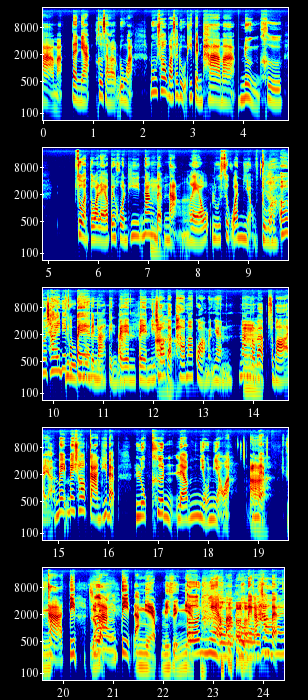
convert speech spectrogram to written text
ตามอะ แต่เนี้ยคือสำหรับลุงอะลุงชอบวัสดุที่เป็นผ้ามากหนึ่งคือ ส่วนตัวแล้วเป็นคนที่นั่งอืมแบบหนังแล้วรู้สึกว่าเหนียวตัว เออใช่นี่ไม่ก็รู้เป็พี่นแนนเป็นปะเป็นปะเป็นเป็นนี่ชอบอ่าแบบผ้ามากกว่าเหมือนกัน นั่งอืมแล้วแบบสบายอะ ไม่ไม่ชอบการที่แบบลุกขึ้นแล้วเหนียวเหนียวๆอะมันแบบอ่า ขาติดแล้วแบบหลังติดอะแงบมีเสียงแงเอบอแงบอะเออหรือแม้กระทั่งแบบใช่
